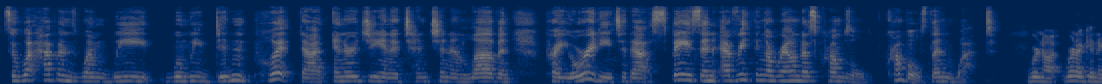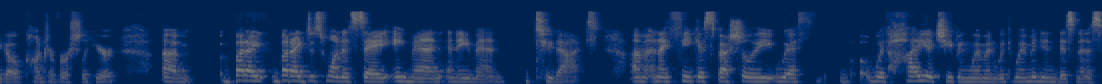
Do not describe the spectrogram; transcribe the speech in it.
So what happens when we, when we didn't put that energy and attention and love and priority to that space and everything around us crumbles, crumbles, then what? We're not we're not going to go controversial here. Um, but I but I just want to say amen and amen to that. Um, and i think especially with with high achieving women with women in business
